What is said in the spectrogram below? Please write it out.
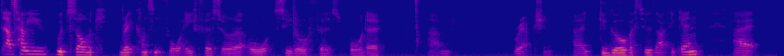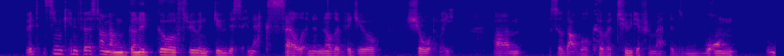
that's how you would solve a rate constant for a first order or pseudo first order um, reaction. I do go over through that again. Uh, if it didn't sink in first time, I'm going to go through and do this in Excel in another video shortly. Um, so that will cover two different methods. One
